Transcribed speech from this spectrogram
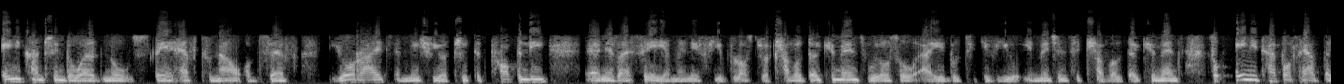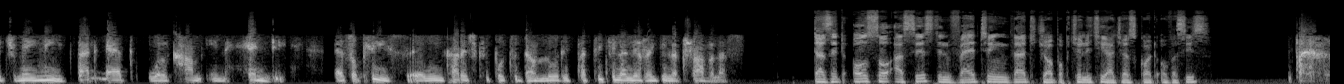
any country in the world knows they have to now observe your rights and make sure you're treated properly. And as I say, I mean, if you've lost your travel documents, we also are able to give you emergency travel documents. So any type of help that you may need, that app will come in handy. Uh, so please, uh, we encourage people to download it, particularly regular travelers. Does it also assist in vetting that job opportunity I just got overseas?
